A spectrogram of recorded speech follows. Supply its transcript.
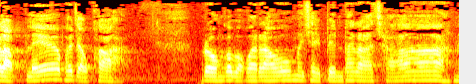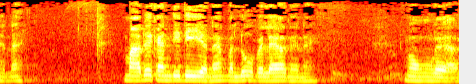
กลับแล้วพระเจ้าค่ะพระองค์ก็บอกว่าเราไม่ใช่เป็นพระราชาเนี่ยนะ มาด้วยกันดีๆนะบรรลุไปแล้วเนี่ยนะงงเลยอะ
